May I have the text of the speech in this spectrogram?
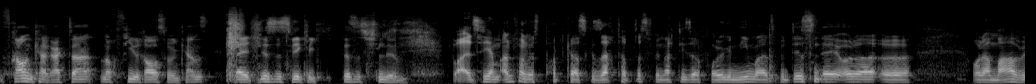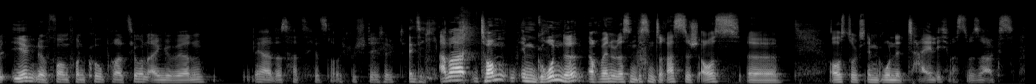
Frauencharakter noch viel rausholen kannst, weil das ist wirklich, das ist schlimm. Als ich am Anfang des Podcasts gesagt habe, dass wir nach dieser Folge niemals mit Disney oder, äh, oder Marvel irgendeine Form von Kooperation eingehen werden, ja, das hat sich jetzt, glaube ich, bestätigt. Also ich- Aber Tom, im Grunde, auch wenn du das ein bisschen drastisch aus, äh, ausdrückst, im Grunde teile ich, was du sagst.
